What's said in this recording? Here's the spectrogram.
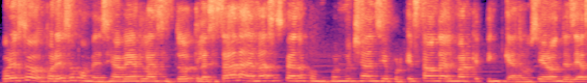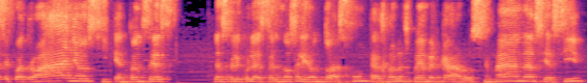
Por eso, por eso comencé a verlas y todo, que las estaban además esperando con, con mucha ansia, porque esta onda del marketing que anunciaron desde hace cuatro años y que entonces las películas no salieron todas juntas, ¿no? Las podían ver cada dos semanas y así.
